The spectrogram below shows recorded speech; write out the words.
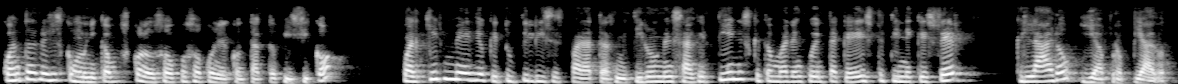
¿Cuántas veces comunicamos con los ojos o con el contacto físico? Cualquier medio que tú utilices para transmitir un mensaje, tienes que tomar en cuenta que este tiene que ser claro y apropiado.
